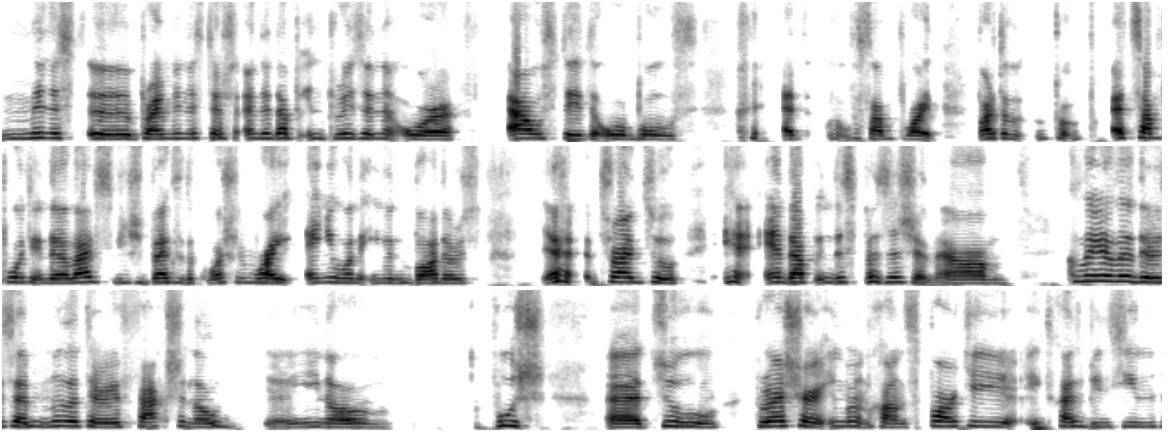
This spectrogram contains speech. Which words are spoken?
minister, uh, prime ministers ended up in prison or ousted or both at some point part of at some point in their lives which begs the question why anyone even bothers trying to end up in this position. Um clearly there's a military factional uh, you know push to pressure Imran Khan's party. It has been seen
